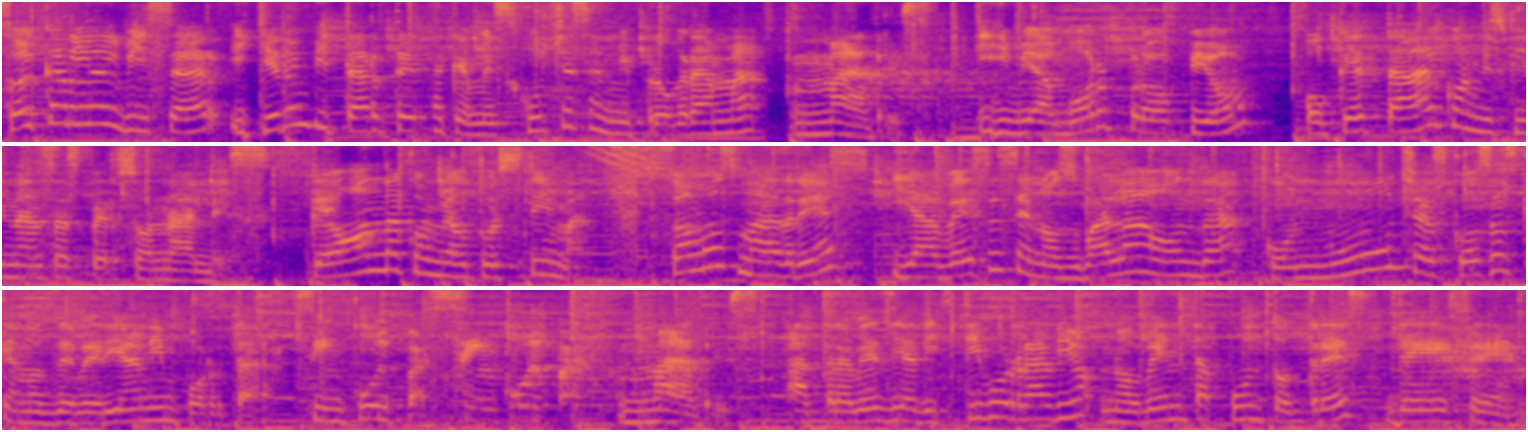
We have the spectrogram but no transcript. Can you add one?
Soy Carla Elvizar y quiero invitarte a que me escuches en mi programa Madres y mi amor propio o qué tal con mis finanzas personales. ¿Qué onda con mi autoestima? Somos madres y a veces se nos va la onda con muchas cosas que nos deberían importar. Sin culpas. Sin culpas. Madres. A través de Adictivo Radio 90.3 de FM.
